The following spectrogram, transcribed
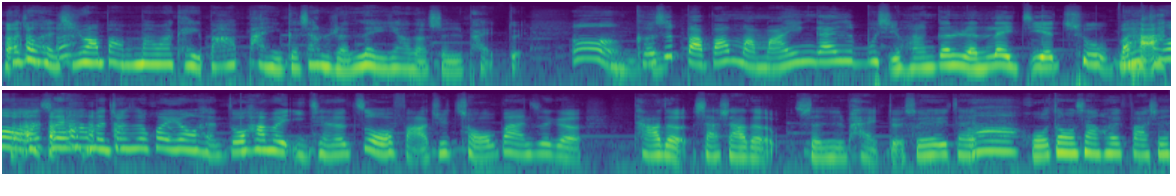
她就很希望爸爸妈妈可以帮她办一个像人类一样的生日派对。嗯，嗯，可是爸爸妈妈应该是不喜欢跟人类接触吧？所以他们就是会用很多他们以前的做法去筹办这个。他的莎莎的生日派对，所以在活动上会发生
